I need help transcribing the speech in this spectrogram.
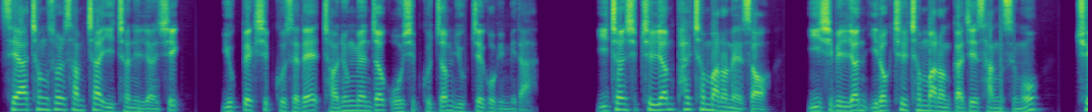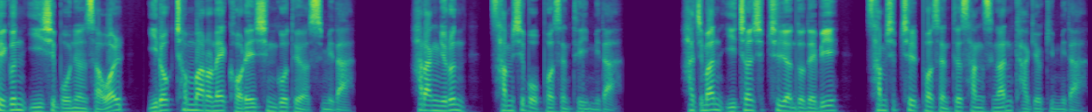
세아청솔 3차 2001년식 619세대 전용 면적 59.6제곱입니다. 2017년 8천만 원에서 21년 1억 7천만 원까지 상승 후 최근 25년 4월 1억 1천만 원의 거래 신고되었습니다. 하락률은 35%입니다. 하지만 2017년도 대비 37% 상승한 가격입니다.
